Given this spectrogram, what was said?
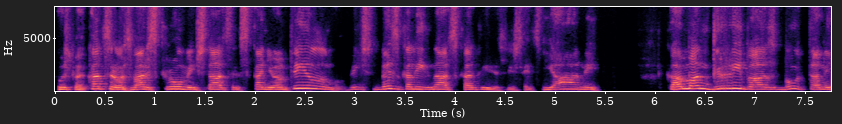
Uzpēc atceros, Varis Krūmiņš nāca skaņojumu filmu. Viņš bezgalīgi nāca skatīties. Viņš teica, Jāni, kā man gribās būt tādā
